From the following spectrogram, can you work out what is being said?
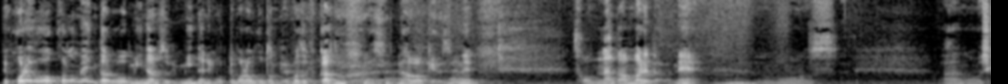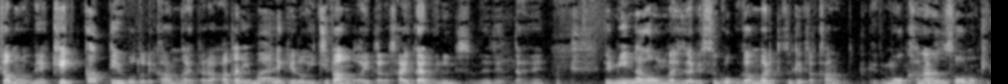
でこれをこのメンタルをみんなの人にみんなに持ってもらうことなんてまず不可能なわけですよね。そんなん頑張れたらねもうすあのしかもね結果っていうことで考えたら当たり前やけど1番がいたら最下位もいるんですよね絶対ね。でみんなが同じだけすごく頑張り続けたかもう必ずその結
